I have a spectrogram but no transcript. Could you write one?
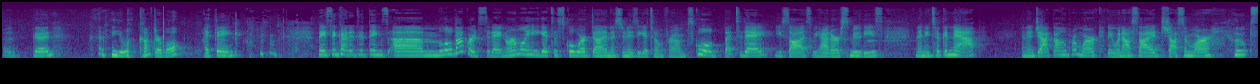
good. Good. you look comfortable, I think. Mason kind of did things um, a little backwards today. Normally he gets his schoolwork done as soon as he gets home from school, but today you saw us, we had our smoothies, and then he took a nap, and then Jack got home from work. They went outside, shot some more hoops,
